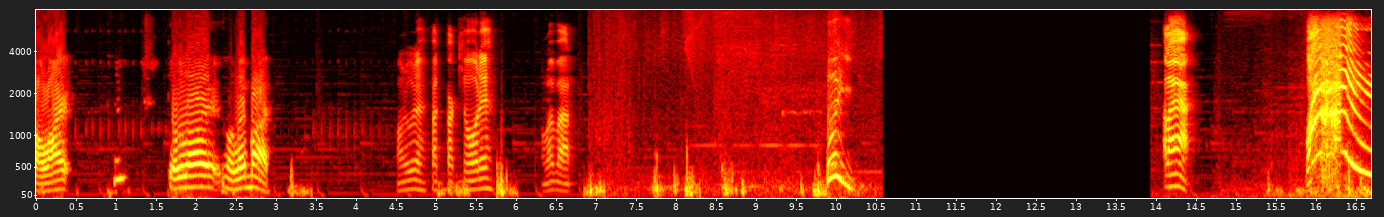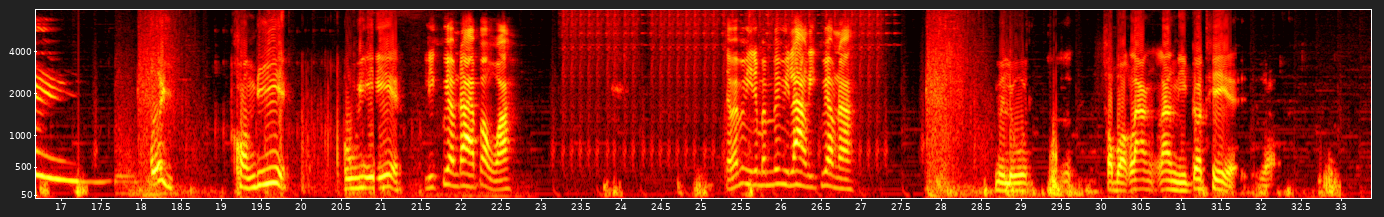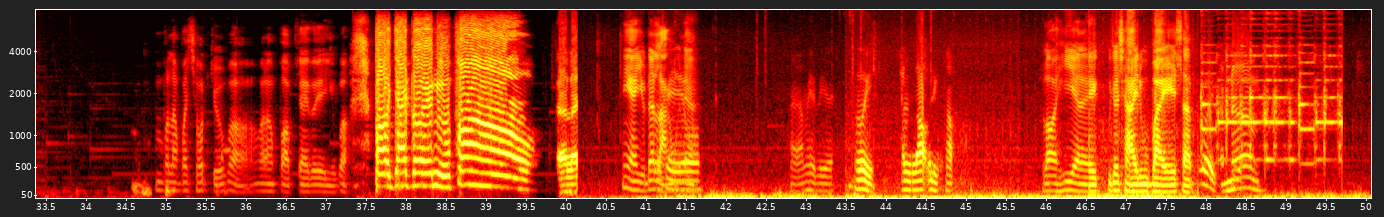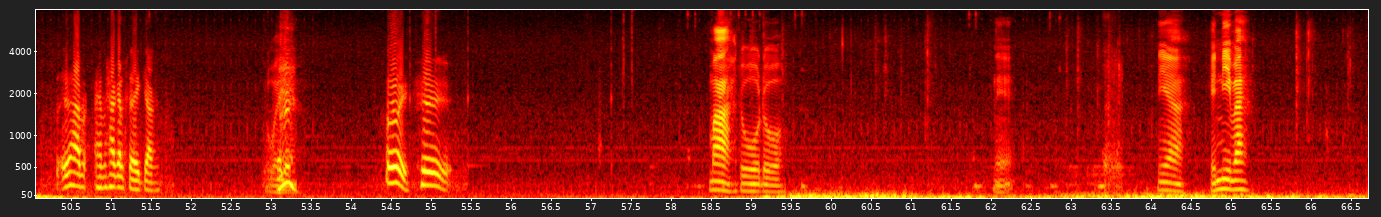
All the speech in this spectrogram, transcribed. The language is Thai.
ร้อยสองร้อยสองร้อยบาทเอาดูเลยปักปักโชว์ดิสองร้อยบาท เฮ้ย อะไรอะ ว้ายเอ้ย ของดี OVA รีเกวียมได้เปล่าวะ แต่ไม่มีมันไม่มีร่างรีเกวียมนะ ไม่รู้ เขาบอกร่างร่างนี้ก็เท่มันกำลังประชดอยู่เปล่ากำลังปลอบใจตัวเองอยู่เปล่าปลอบใจตัวเองอยู่เปล่าอะไรนี่ไงอยู่ด้านหลังมึงเนี่ยหาไม่เห็นมีเลยเฮ้ยอันเลาะเลยครับรอเฮียอะไรกูเจะชายดูใบไอ้สัตว์เฮ้ยอันนึงเอ้ยพาให้พากันเคยจังรวยเฮ้ยเฮ้ยมาดูดู เนี่ยเนี่ย เห็นนี่ไหม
